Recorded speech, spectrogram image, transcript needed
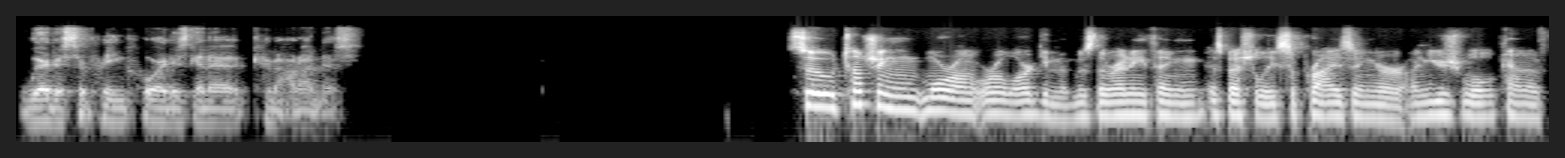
where the Supreme Court is going to come out on this. So, touching more on oral argument, was there anything especially surprising or unusual kind of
